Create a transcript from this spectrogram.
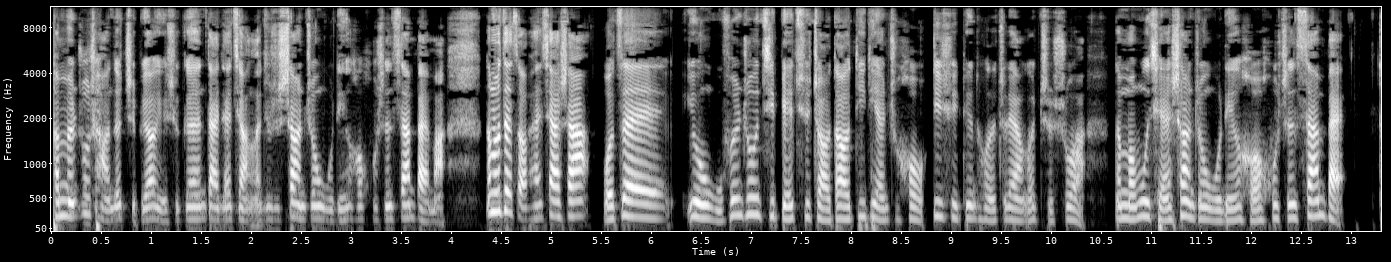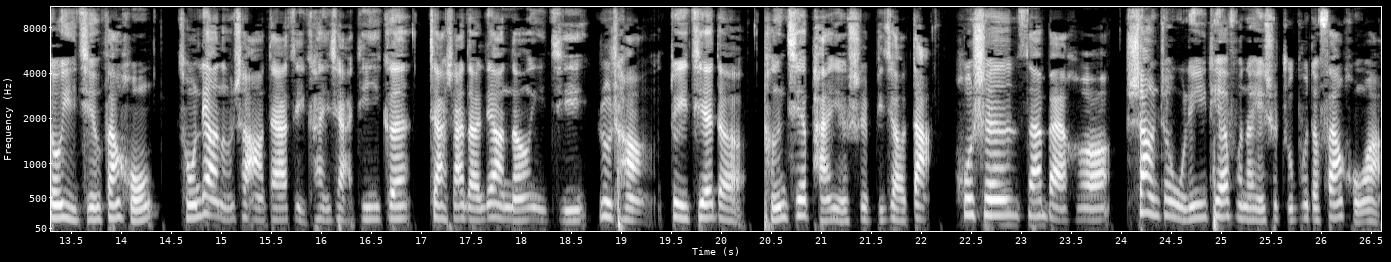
他们入场的指标也是跟大家讲了，就是上证五零和沪深三百嘛。那么在早盘下杀，我在用五分钟级别去找到低点之后，继续定投的这两个指数啊。那么目前上证五零和沪深三百都已经翻红。从量能上啊，大家自己看一下，第一根下杀的量能以及入场对接的承接盘也是比较大。沪深三百和上证五零 ETF 呢，也是逐步的翻红啊。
